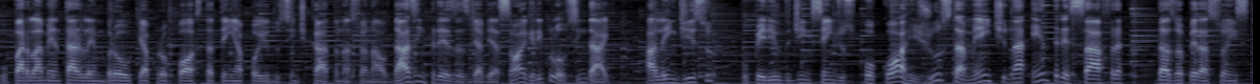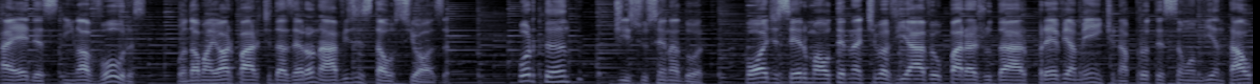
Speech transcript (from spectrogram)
O parlamentar lembrou que a proposta tem apoio do Sindicato Nacional das Empresas de Aviação Agrícola, ou SINDAG, Além disso, o período de incêndios ocorre justamente na entre-safra das operações aéreas em lavouras, quando a maior parte das aeronaves está ociosa. Portanto, disse o senador, pode ser uma alternativa viável para ajudar previamente na proteção ambiental,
